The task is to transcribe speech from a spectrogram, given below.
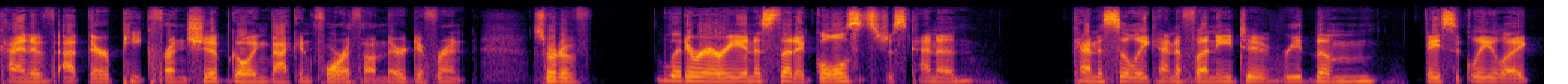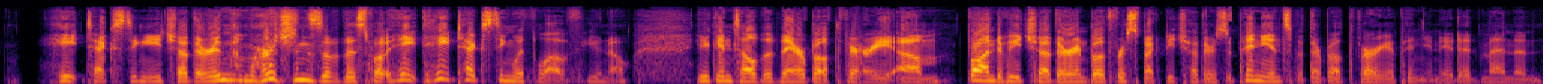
kind of at their peak friendship going back and forth on their different sort of literary and aesthetic goals. It's just kind of kind of silly, kind of funny to read them basically like hate texting each other in the margins of this book. Hate hate texting with love, you know. You can tell that they're both very um fond of each other and both respect each other's opinions, but they're both very opinionated men and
